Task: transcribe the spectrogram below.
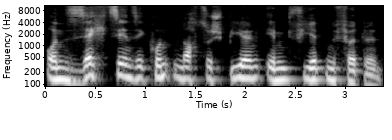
und 16 Sekunden noch zu spielen im vierten Viertel.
